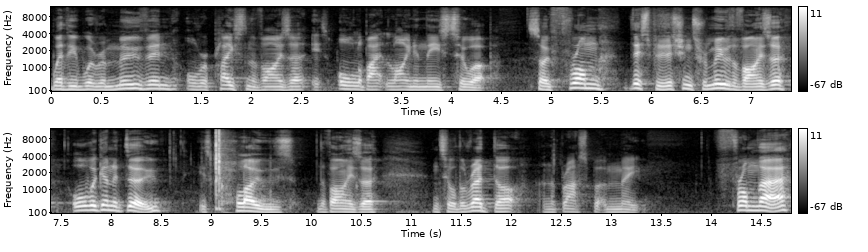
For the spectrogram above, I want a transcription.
Whether we're removing or replacing the visor, it's all about lining these two up. So from this position to remove the visor, all we're going to do is close the visor until the red dot and the brass button meet. From there,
